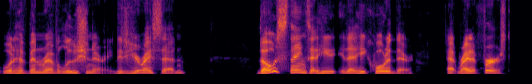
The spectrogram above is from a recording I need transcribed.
would have been revolutionary. Did you hear what I said? Those things that he that he quoted there at right at first,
